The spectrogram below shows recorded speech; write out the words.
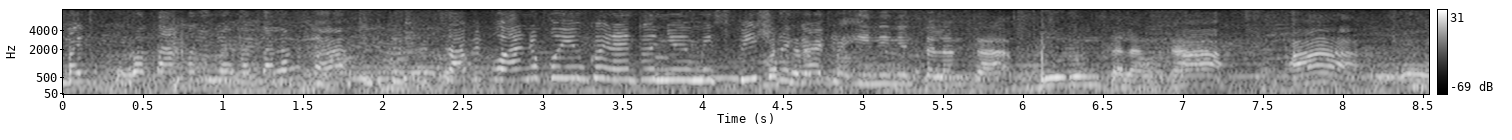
may tumatakas na na talangka. Sabi po, ano po yung kwento niyo, Miss Fish, Masarap regarding... kainin yung talangka, burong talangka. Ah, Oo.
